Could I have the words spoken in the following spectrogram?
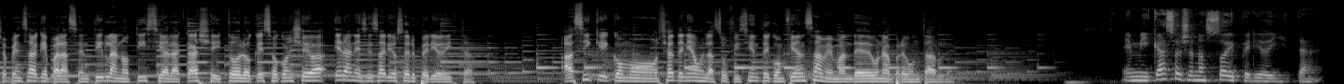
yo pensaba que para sentir la noticia la calle y todo lo que eso conlleva, era necesario ser periodista. Así que como ya teníamos la suficiente confianza, me mandé de una a preguntarle. En mi caso yo no soy periodista.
